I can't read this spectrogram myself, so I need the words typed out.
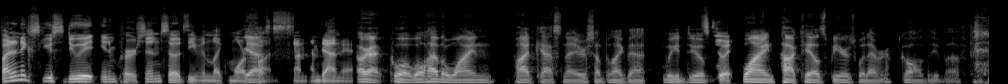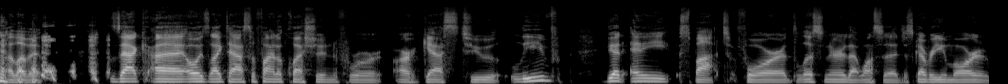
find an excuse to do it in person, so it's even like more Yes. fun. I'm, down there. All right, cool. We'll have a wine podcast night or something like that. We could do do wine, cocktails, beers, whatever. Go all the above. I love it. Zach, I always like to ask the final question for our guests to leave. If you had any spot for the listener that wants to discover you more,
